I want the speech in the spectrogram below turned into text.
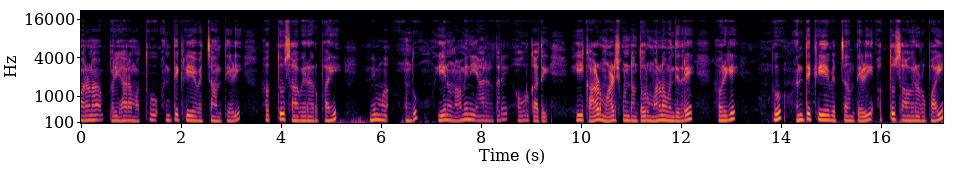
ಮರಣ ಪರಿಹಾರ ಮತ್ತು ಅಂತ್ಯಕ್ರಿಯೆ ವೆಚ್ಚ ಅಂತೇಳಿ ಹತ್ತು ಸಾವಿರ ರೂಪಾಯಿ ನಿಮ್ಮ ಒಂದು ಏನು ನಾಮಿನಿ ಯಾರಿರ್ತಾರೆ ಅವ್ರ ಖಾತೆಗೆ. ಈ ಕಾರ್ಡ್ ಮಾಡಿಸ್ಕೊಂಡಂಥವ್ರು ಮರಣ ಹೊಂದಿದರೆ ಅವರಿಗೆ ಒಂದು ಅಂತ್ಯಕ್ರಿಯೆ ವೆಚ್ಚ ಅಂತೇಳಿ ಹತ್ತು ಸಾವಿರ ರೂಪಾಯಿ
